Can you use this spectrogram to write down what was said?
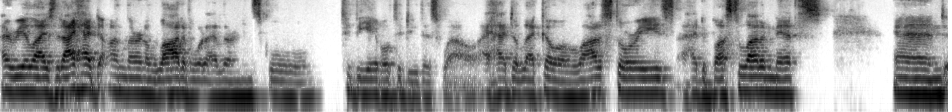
I realized that I had to unlearn a lot of what I learned in school to be able to do this well. I had to let go of a lot of stories, I had to bust a lot of myths. And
